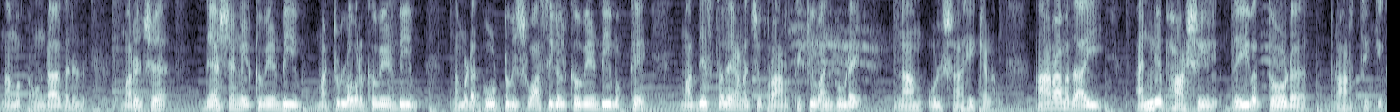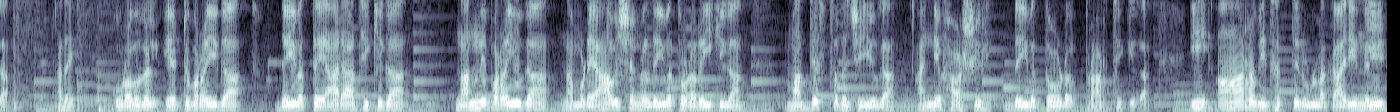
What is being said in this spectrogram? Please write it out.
നമുക്കുണ്ടാകരുത്. മറിച്ച് ദേശങ്ങൾക്ക് വേണ്ടിയും മറ്റുള്ളവർക്ക് വേണ്ടിയും നമ്മുടെ കൂട്ടുവിശ്വാസികൾക്ക് വേണ്ടിയും ഒക്കെ മധ്യസ്ഥത അണച്ച് പ്രാർത്ഥിക്കുവാൻ കൂടെ നാം ഉത്സാഹിക്കണം. ആറാമതായി അന്യഭാഷയിൽ ദൈവത്തോട് പ്രാർത്ഥിക്കുക. അതെ കുറവുകൾ ഏറ്റുപറയുക ദൈവത്തെ ആരാധിക്കുക നന്ദി പറയുക നമ്മുടെ ആവശ്യങ്ങൾ ദൈവത്തോട് അറിയിക്കുക മധ്യസ്ഥത ചെയ്യുക അന്യഭാഷയിൽ ദൈവത്തോട് പ്രാർത്ഥിക്കുക. ഈ ആറ് വിധത്തിലുള്ള കാര്യങ്ങളിൽ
